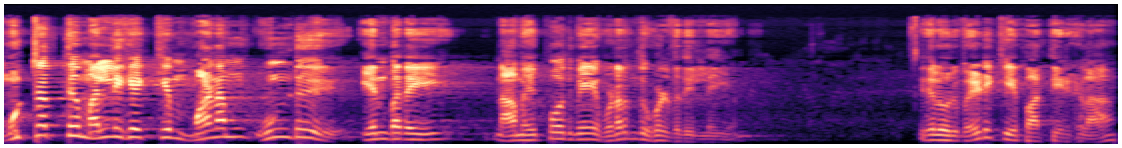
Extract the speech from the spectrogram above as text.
முற்றத்து மல்லிகைக்கு மனம் உண்டு என்பதை நாம் எப்போதுமே உணர்ந்து கொள்வதில்லை. இதில் ஒரு வேடிக்கையை பார்த்தீர்களா?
